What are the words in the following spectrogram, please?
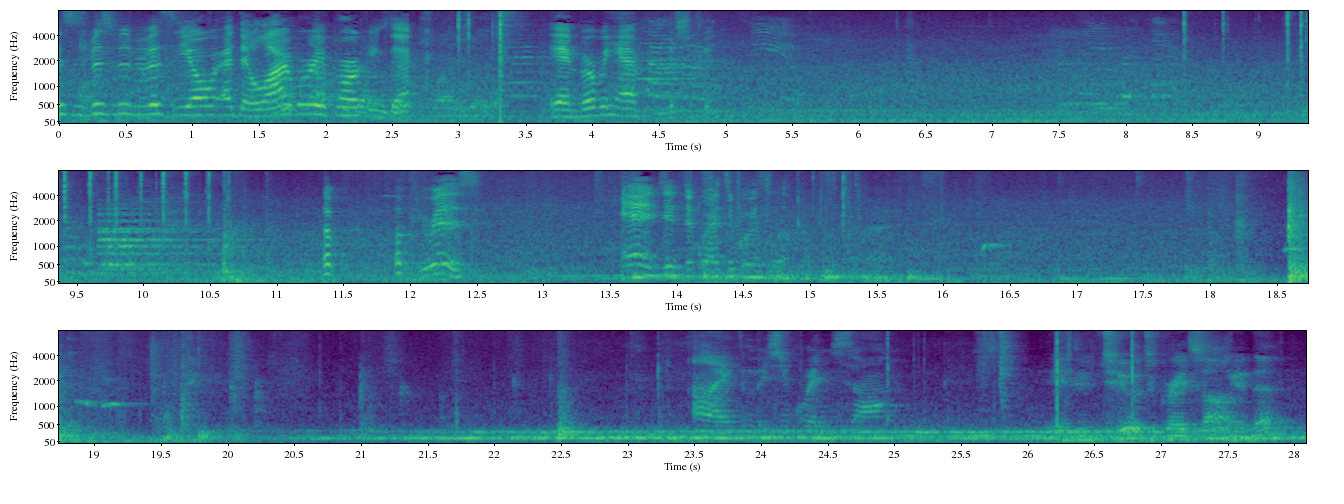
This is this is this is at the library parking deck in Birmingham, Michigan. Up, up, here it is. And it did the classic as well. I like the Music Grin song. You do too. It's a great song, isn't it?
